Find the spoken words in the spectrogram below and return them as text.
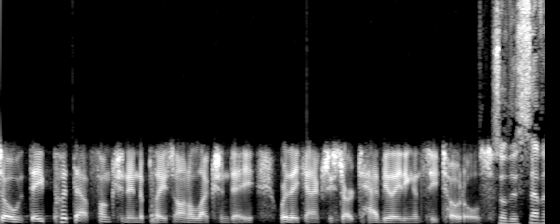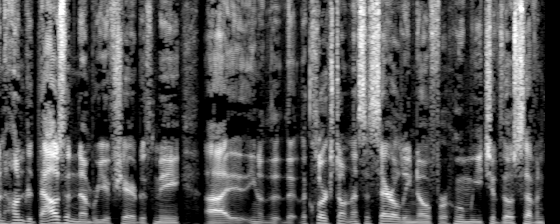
So they put that function into place on election day, where they can actually start tabulating and see totals. So the seven hundred thousand number you've shared with me, uh, you know, the, the, the, clerks don't necessarily know for whom each of those seven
